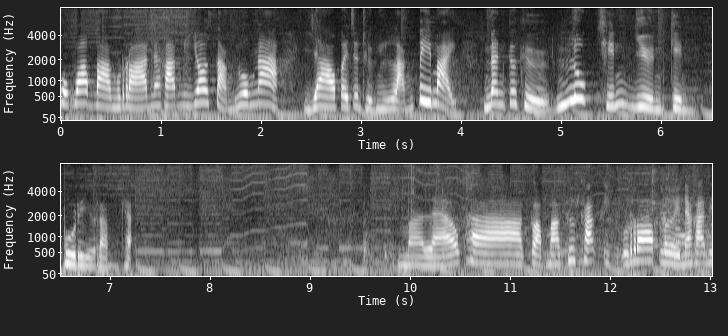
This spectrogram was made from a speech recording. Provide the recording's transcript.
พบว่าบางร้านนะคะ มียอดสั่งล่วงหน้ายาวไปจนถึงหลังปีใหม่ นั่นก็คือลูกชิ้นยืนกินบุรีรัมย์ค่ะ มาแล้วค่ะ กลับมาคึกคักอีกรอบเลยนะคะ ใน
